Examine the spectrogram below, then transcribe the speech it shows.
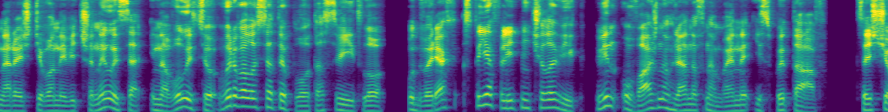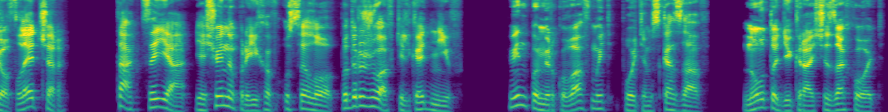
Нарешті вони відчинилися, і на вулицю вирвалося тепло та світло. У дверях стояв літній чоловік. Він уважно глянув на мене і спитав: Це що, Флетчер? Так, це я. Я щойно приїхав у село, подорожував кілька днів. Він поміркував мить, потім сказав: Ну, тоді краще заходь.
